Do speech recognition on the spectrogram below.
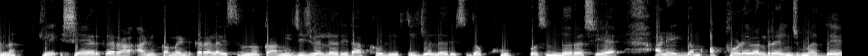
नक्की की शेअर करा आणि कमेंट करायला विसरू नका. मी जी ज्वेलरी दाखवली ती ज्वेलरी सुद्धा खूप सुंदर अशी आहे. आणि एकदम अफोर्डेबल रेंजमध्ये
